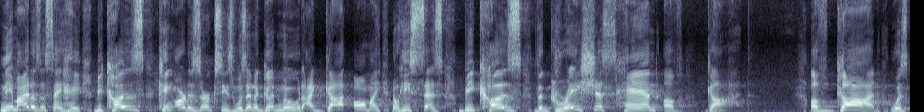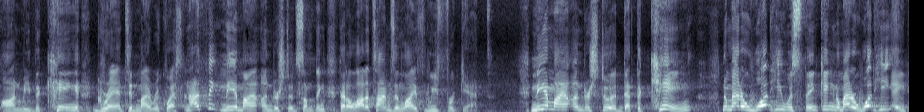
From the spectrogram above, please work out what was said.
Nehemiah doesn't say, hey, because King Artaxerxes was in a good mood, I got all my. No, he says, because the gracious hand of God, of God was on me, the king granted my request. And I think Nehemiah understood something that a lot of times in life we forget. Nehemiah understood that the king no matter what he was thinking, no matter what he ate,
